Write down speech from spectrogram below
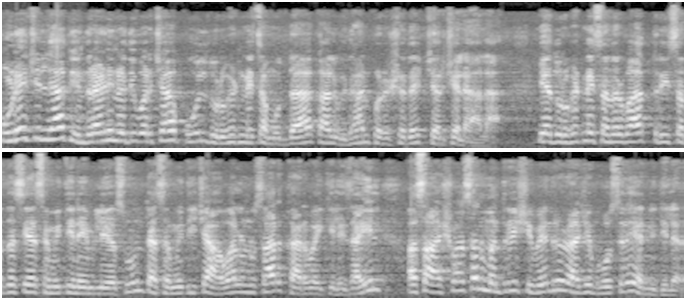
पुणे जिल्ह्यात इंद्रायणी नदीवरच्या पूल दुर्घटनेचा मुद्दा काल विधान परिषदेत चर्चेला आला. या दुर्घटनेसंदर्भात त्रिसदस्यीय समिती नेमली असून त्या समितीच्या अहवालानुसार कारवाई केली जाईल असं आश्वासन मंत्री शिवेंद्र राजे भोसले यांनी दिलं.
